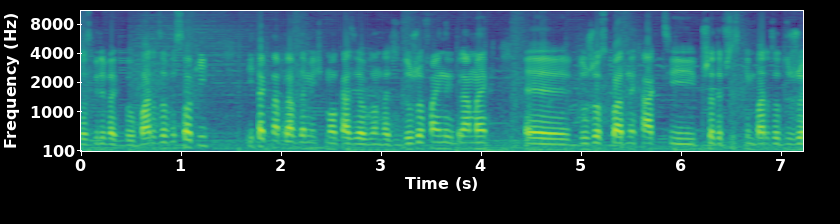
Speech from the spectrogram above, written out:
rozgrywek był bardzo wysoki i tak naprawdę mieliśmy okazję oglądać dużo fajnych bramek, e, dużo składnych akcji, przede wszystkim bardzo dużo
